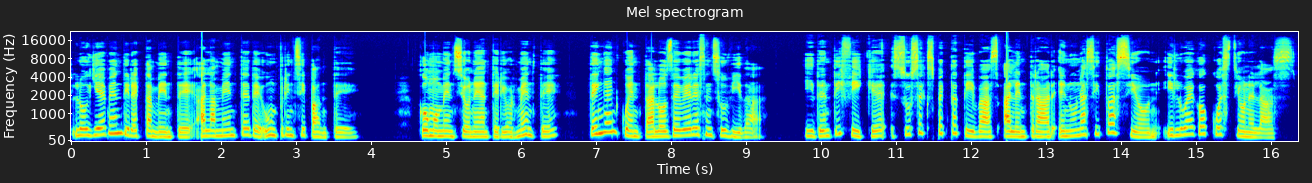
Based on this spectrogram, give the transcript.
lo lleven directamente a la mente de un principante. Como mencioné anteriormente, tenga en cuenta los deberes en su vida. Identifique sus expectativas al entrar en una situación y luego cuestiónelas.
